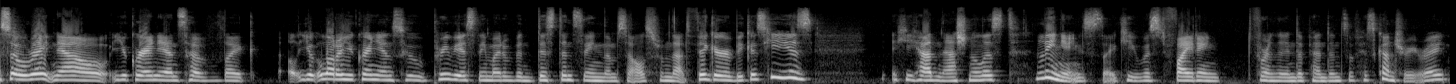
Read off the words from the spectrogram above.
so right now, Ukrainians have like a lot of Ukrainians who previously might have been distancing themselves from that figure because he is he had nationalist leanings like he was fighting for the independence of his country right?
